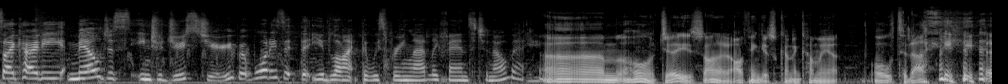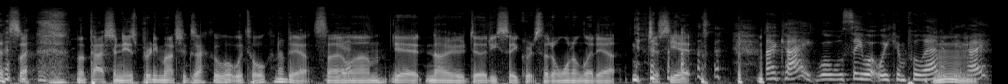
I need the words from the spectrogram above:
So, Cody, Mel just introduced you, but what is it that you'd like the Whispering Loudly fans to know about you? um, oh, geez. I don't know. I think it's going to come out all today. so my passion is pretty much exactly what we're talking about. So, Yeah. um, yeah, no dirty secrets that I want to let out just yet. okay, well, we'll see what we can pull out of you, hey?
